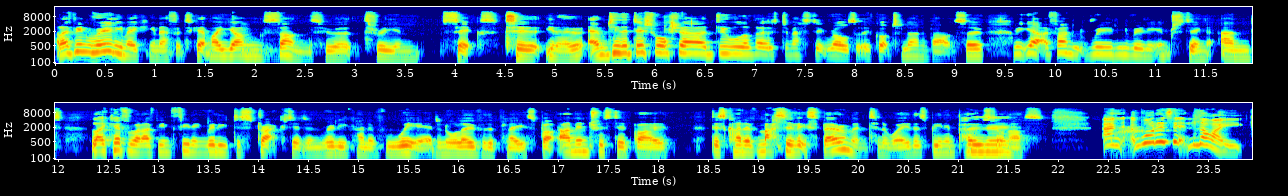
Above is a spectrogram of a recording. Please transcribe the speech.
And I've been really making an effort to get my young sons who are three and six to you know empty the dishwasher do all of those domestic roles that they've got to learn about. So yeah i found it really really interesting. And like everyone i've been feeling really distracted and really kind of weird and all over the place. But i'm interested by this kind of massive experiment in a way that's been imposed mm-hmm. on us and what is it like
